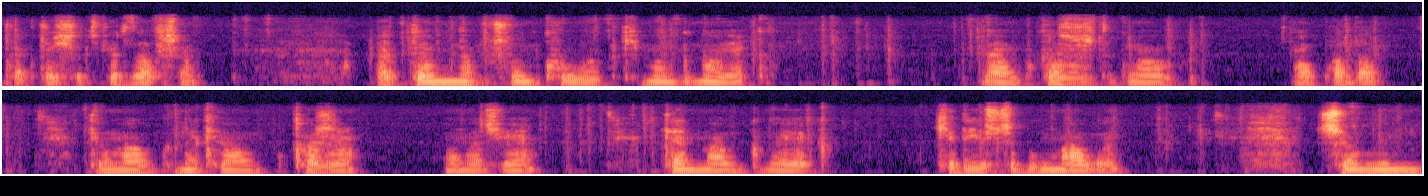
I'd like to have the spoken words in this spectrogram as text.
Tak to się otwiera zawsze. A ten na początku taki mały gnojek. Ja wam pokażę, że tego małego... O, pada. Tego małego gnojka ja wam pokażę. Mam nadzieję. Ten mały gnojek, kiedy jeszcze był mały, ciągle mi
